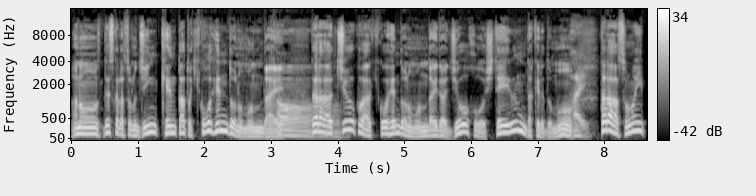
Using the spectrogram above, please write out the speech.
あのですからその人権とあと気候変動の問題。だから中国は気候変動の問題では譲歩しているんだけれども、はい、ただその一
